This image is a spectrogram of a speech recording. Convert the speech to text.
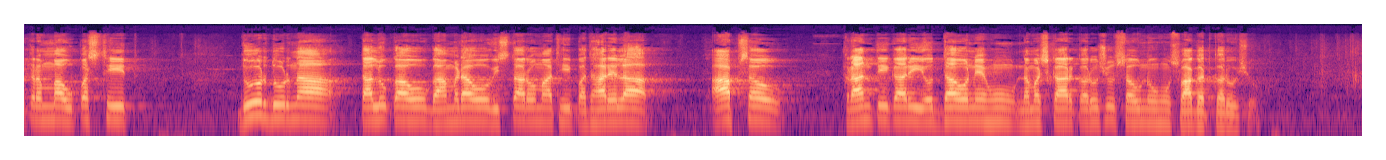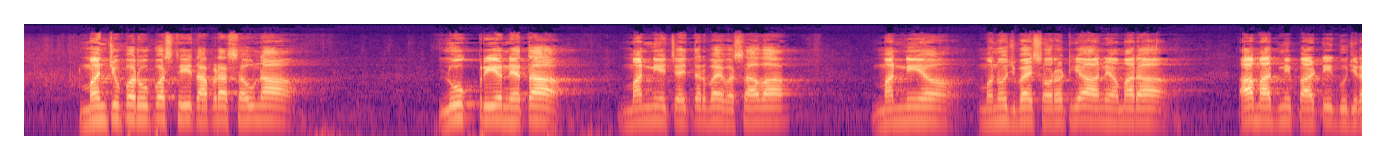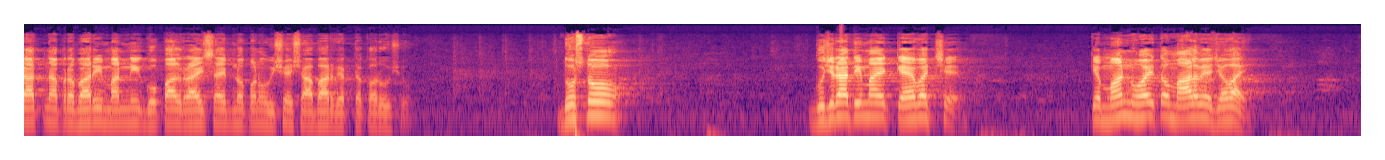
કાર્યક્રમમાં ઉપસ્થિત દૂર દૂરના તાલુકાઓ, ગામડાઓ, વિસ્તારોમાંથી પધારેલા આપ સૌ ક્રાંતિકારી યોદ્ધાઓને હું નમસ્કાર કરું છું, સૌનું હું સ્વાગત કરું છું. મંચ ઉપર ઉપસ્થિત આપણા સૌના લોકપ્રિય નેતા માનનીય ચૈતરભાઈ વસાવા, માનનીય મનોજભાઈ સોરઠિયા અને અમારા આમ આદમી પાર્ટી ગુજરાતના પ્રભારી માનની ગોપાલ રાય સાહેબનો પણ હું વિશેષ આભાર વ્યક્ત કરું છું. દોસ્તો, ગુજરાતીમાં એક કહેવત છે કે મન હોય તો માળવે જવાય.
